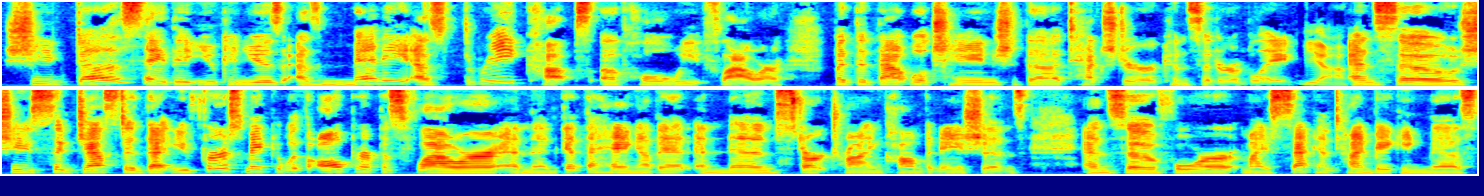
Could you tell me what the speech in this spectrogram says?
She does say that you can use as many as three cups of whole wheat flour, but that that will change the texture considerably. Yeah. And so she suggested that you first make it with all purpose flour and then get the hang of it and then start trying combinations. And so for my second time baking this,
